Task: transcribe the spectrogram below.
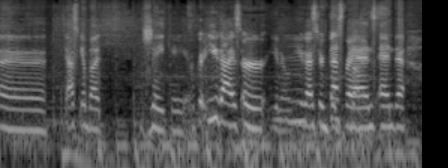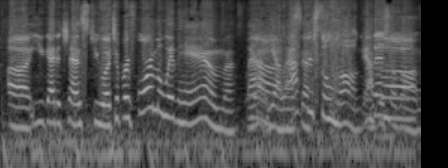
uh to ask you about JK. You guys are you know you guys are good Best friends, and uh, uh you got a chance to uh, to perform with him. La- Yeah, yeah, last After so long. Yeah, and then, so Uh, long.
